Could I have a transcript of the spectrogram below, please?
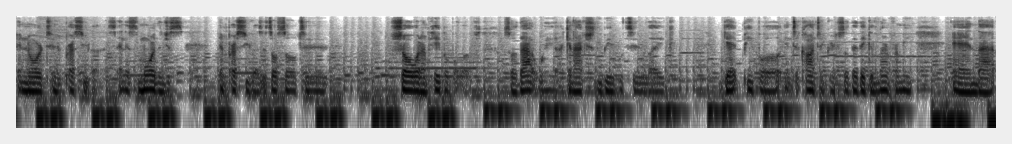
in order to impress you guys. And it's more than just impress you guys it's also to show what I'm capable of. So that way I can actually be able to like get people into content creators so that they can learn from me and that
